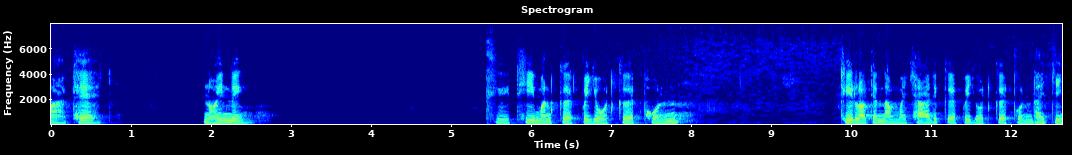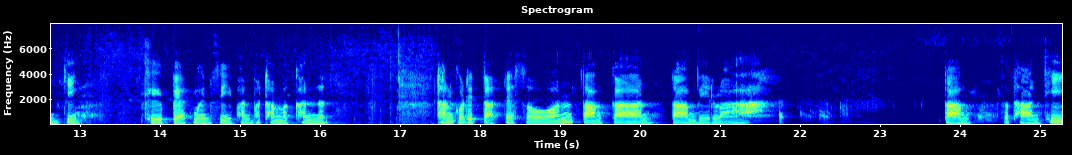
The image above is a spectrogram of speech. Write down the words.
มาแค่ น้อยหนึ่งคือที่มันเกิดประโยชน์เกิดผล ที่เราจะนำมาใช้ได้เกิดประโยชน์เกิดผลได้จริง ๆ คือ 84,000 พระธรรมขันธ์นั้นท่านก็ได้ตัดได้สอนตามการตามเวลา ตามสถานที่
